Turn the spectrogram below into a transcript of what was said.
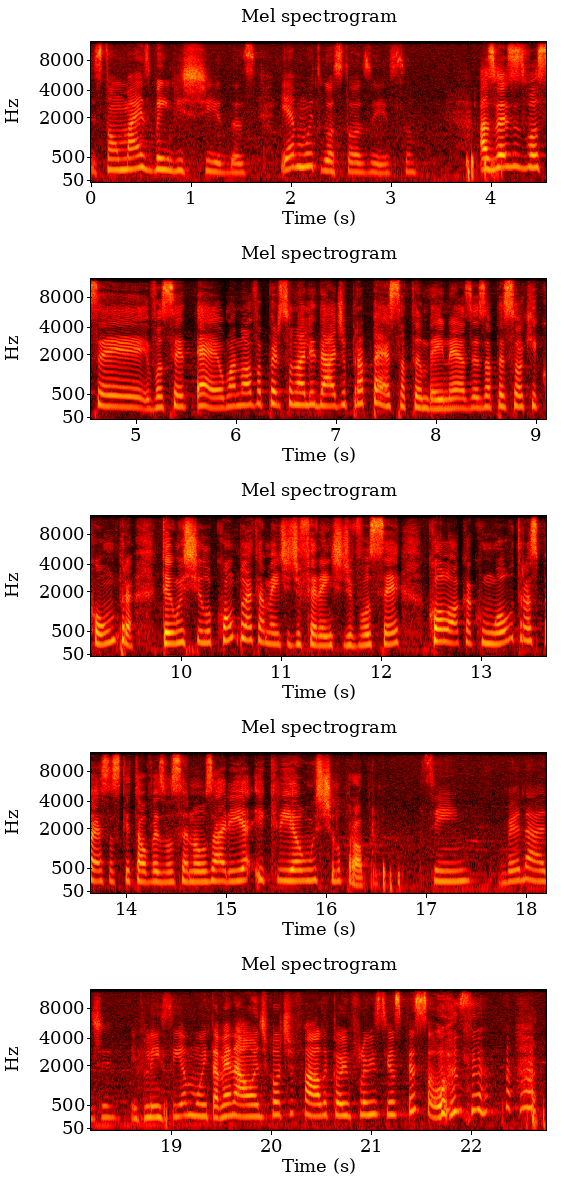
estão mais bem vestidas. E é muito gostoso isso. Às vezes você, você é uma nova personalidade para peça também, né? Às vezes a pessoa que compra tem um estilo completamente diferente de você, coloca com outras peças que talvez você não usaria e cria um estilo próprio. Sim, verdade. Influencia muito. Tá vendo aonde que eu te falo que eu influencio as pessoas?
